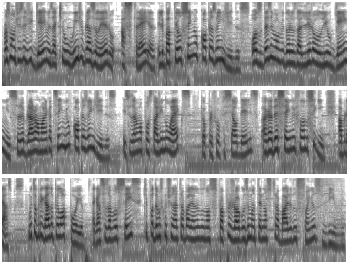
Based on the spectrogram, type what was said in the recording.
A próxima notícia de games é que o indie brasileiro, Astreia, ele bateu 100 mil cópias vendidas. Os desenvolvedores da Little Liu Games celebraram a marca de 100 mil cópias vendidas. Eles fizeram uma postagem no X, que é o perfil oficial deles, agradecendo e falando o seguinte, abre aspas, muito obrigado pelo apoio. É graças a vocês que podemos continuar trabalhando nos nossos próprios jogos e manter nosso trabalho dos sonhos vivo.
